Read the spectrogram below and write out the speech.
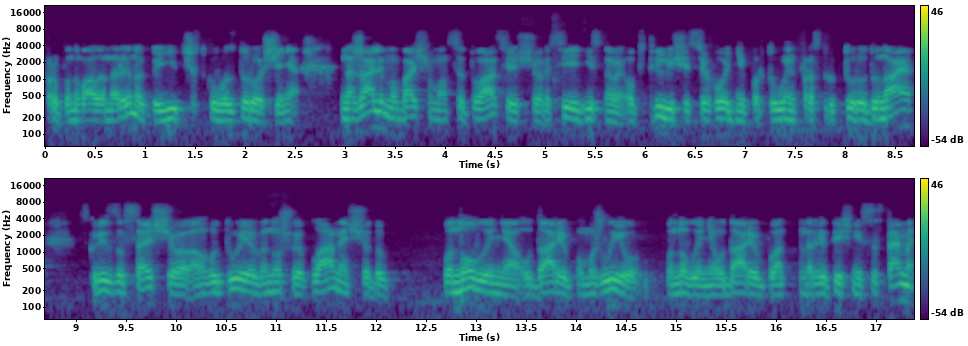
пропонували на ринок, до її часткового здорожчання. На жаль, ми бачимо ситуацію, що Росія дійсно обстрілюючи сьогодні портову інфраструктуру Дунаю, скоріш за все, що готує виношує плани щодо поновлення ударів по можливо поновлення ударів по енергетичній системі.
